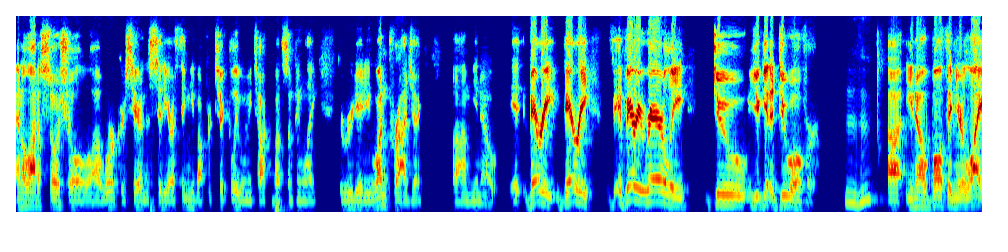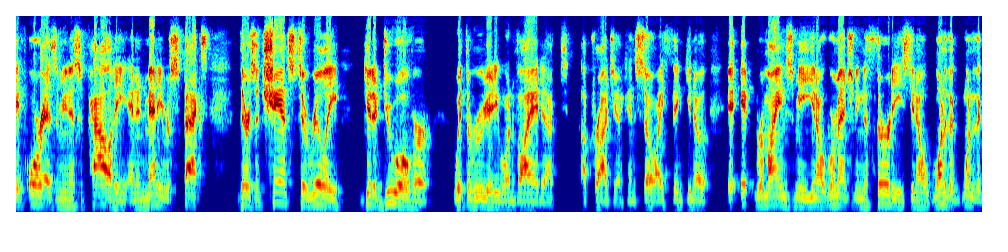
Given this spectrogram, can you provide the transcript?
and a lot of social uh, workers here in the city are thinking about, particularly when we talk about something like the Route 81 project. Um, you know, it very, very, very rarely do you get a do-over. Mm-hmm. Uh, you know, both in your life or as a municipality, and in many respects, there's a chance to really get a do-over with the Route 81 viaduct uh, project. And so I think you know it, it, reminds me, you know, we're mentioning the 30s. You know, one of the one of the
